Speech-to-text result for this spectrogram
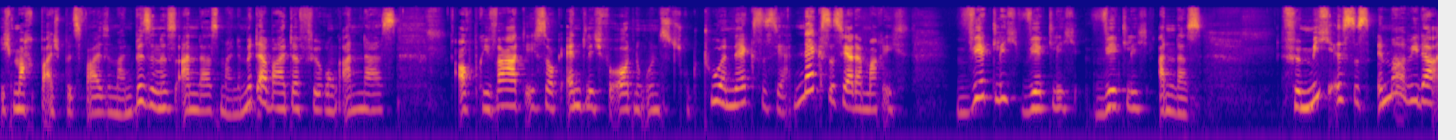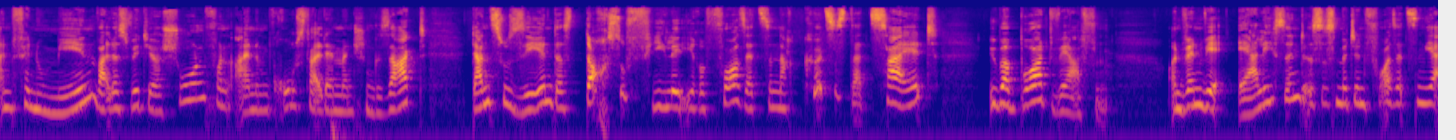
Ich mache beispielsweise mein Business anders, meine Mitarbeiterführung anders, auch privat. Ich sorge endlich für Ordnung und Struktur. Nächstes Jahr, nächstes Jahr, da mache ich es wirklich, wirklich, wirklich anders. Für mich ist es immer wieder ein Phänomen, weil es wird ja schon von einem Großteil der Menschen gesagt, dann zu sehen, dass doch so viele ihre Vorsätze nach kürzester Zeit über Bord werfen. Und wenn wir ehrlich sind, ist es mit den Vorsätzen ja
